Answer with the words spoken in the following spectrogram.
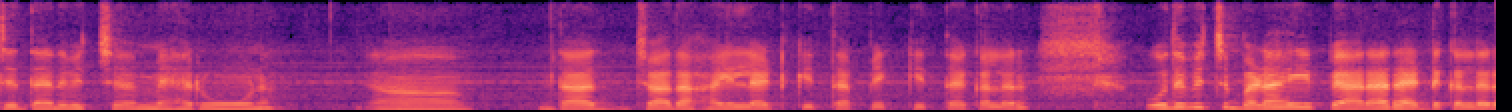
ਜਿੱਦਾਂ ਇਹਦੇ ਵਿੱਚ ਮਹਿਰੂਨ ਦਾ ਜ਼ਿਆਦਾ ਹਾਈਲਾਈਟ ਕੀਤਾ ਪਿਕ ਕੀਤਾ ਕਲਰ, ਉਹਦੇ ਵਿੱਚ ਬੜਾ ਹੀ ਪਿਆਰਾ ਰੈੱਡ ਕਲਰ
